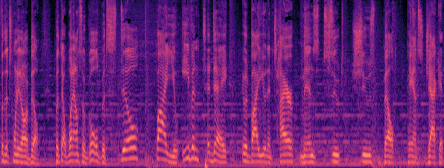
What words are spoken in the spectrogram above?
for the $20 bill, but that one ounce of gold would still buy you, even today, it would buy you an entire men's suit, shoes, belt, pants, jacket,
